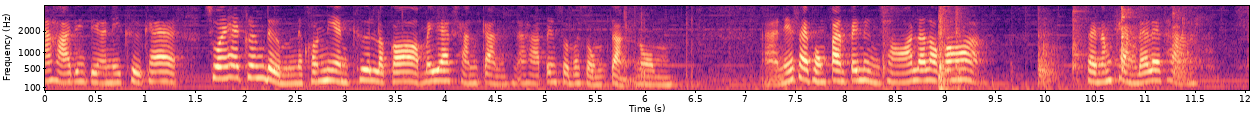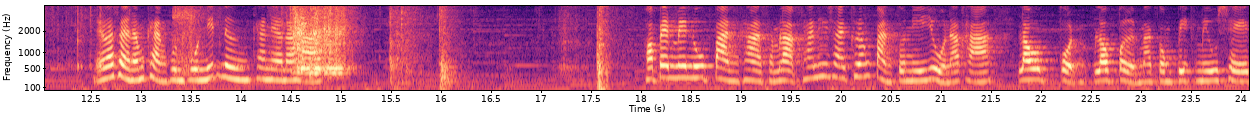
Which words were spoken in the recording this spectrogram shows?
นะคะ จริงๆ อันนี้คือแค่ช่วยให้เครื่องดื่มเขาเนียนขึ้นแล้วก็ไม่แยกชั้นกันนะคะ เป็นส่วนผสมจากนมอ่านี่ใส่ผงปั่นไป 1 ช้อนแล้วเราก็ ใส่น้ำแข็งได้เลยค่ะนี่ก็ใส่น้ำแข็งพูนๆนิดนึงแค่นี้นะคะ พอเป็นเมนูปั่นค่ะสำหรับท่านที่ใช้เครื่องปั่นตัวนี้อยู่นะคะ เรากดเราเปิดมาตรงปิดมิลเชค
